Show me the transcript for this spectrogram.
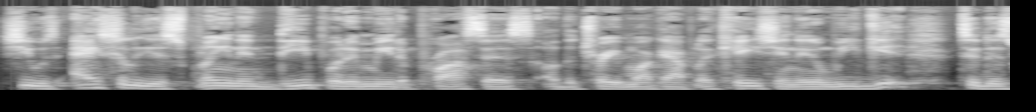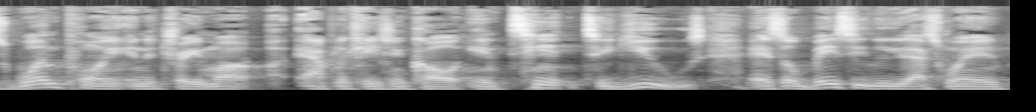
she was actually explaining deeper to me the process of the trademark application. And we get to this one point in the trademark application called intent to use. And so basically that's when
